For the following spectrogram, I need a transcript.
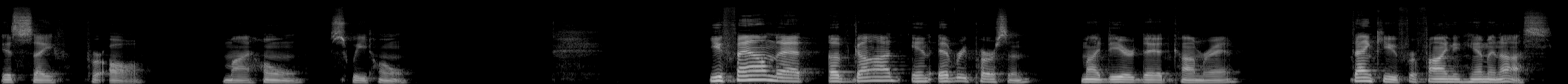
is safe for all. My home, sweet home. You found that of God in every person, my dear dead comrade. Thank you for finding him in us,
